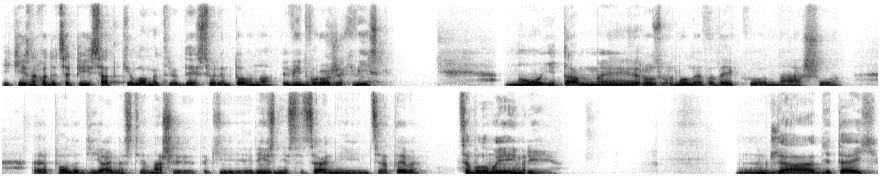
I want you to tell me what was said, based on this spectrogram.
який знаходиться 50 кілометрів десь орієнтовно від ворожих військ. Ну і там ми розгорнули велику нашу е, поле діяльності, наші такі різні соціальні ініціативи. Це було моєю мрією. Для дітей,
